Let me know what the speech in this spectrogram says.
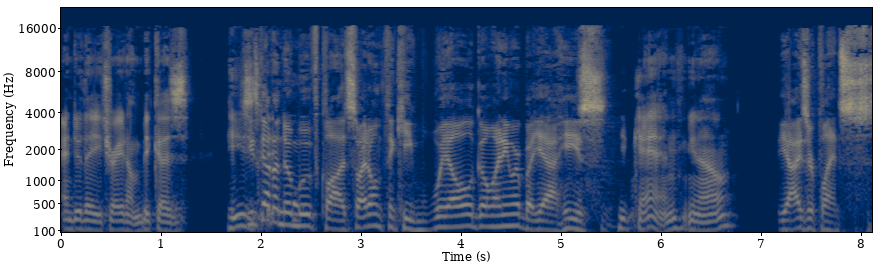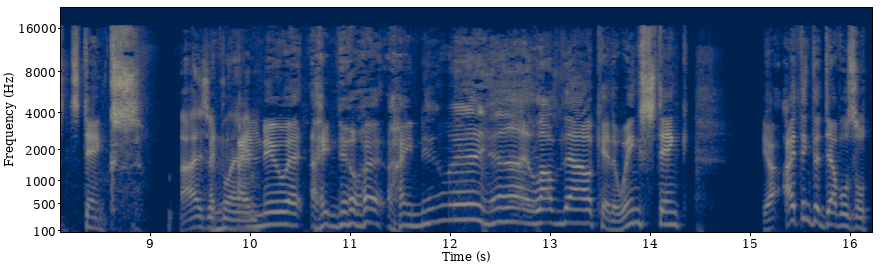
And do they trade him? Because he's, He's got a no move clause, so I don't think he will go anywhere. But yeah, he's he can, you know. the playing s- stinks. Eyes I, I knew it. I knew it. I knew it. Yeah, I love that. Okay, the Wings stink. Yeah, I think the Devils will.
